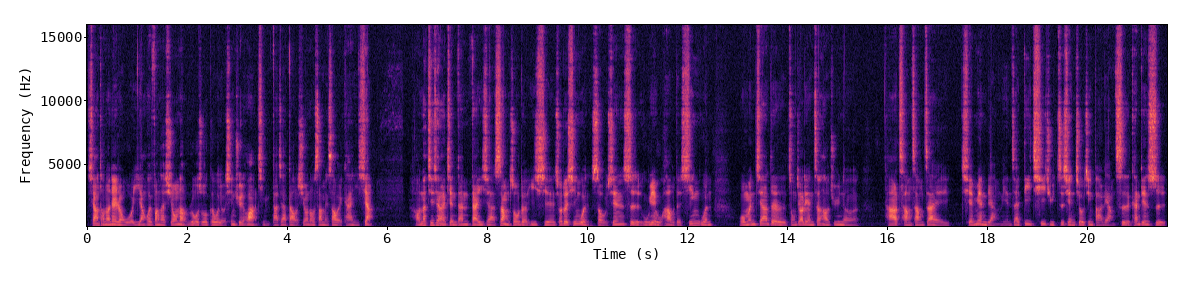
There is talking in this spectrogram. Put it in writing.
相同的内容我一样会放在 show note。如果说各位有兴趣的话，请大家到 show note 上面稍微看一下。好，那接下来简单带一下上周的一些球队新闻。首先是五月五号的新闻，我们家的总教练曾豪居呢，他常常在前面两年在第七局之前就已经把两次看电视，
